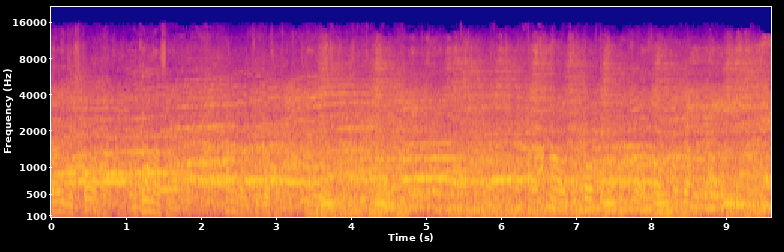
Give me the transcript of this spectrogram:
誰ですか？コーナーさん。コーナーさん。ファンが言さい赤をずっと追ってくそうそうそ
